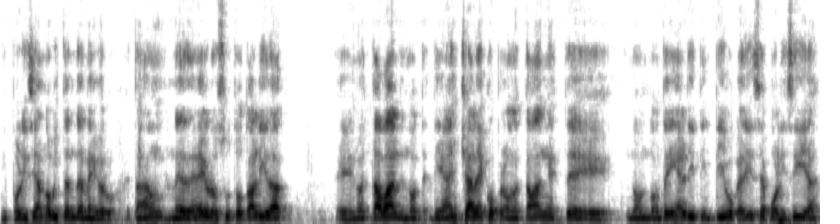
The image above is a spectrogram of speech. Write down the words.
Mis policías no visten de negro. Estaban de negro en su totalidad. Eh, no estaban, no, tenían chaleco, pero no estaban, este, no, no tenían el distintivo que dice policía.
